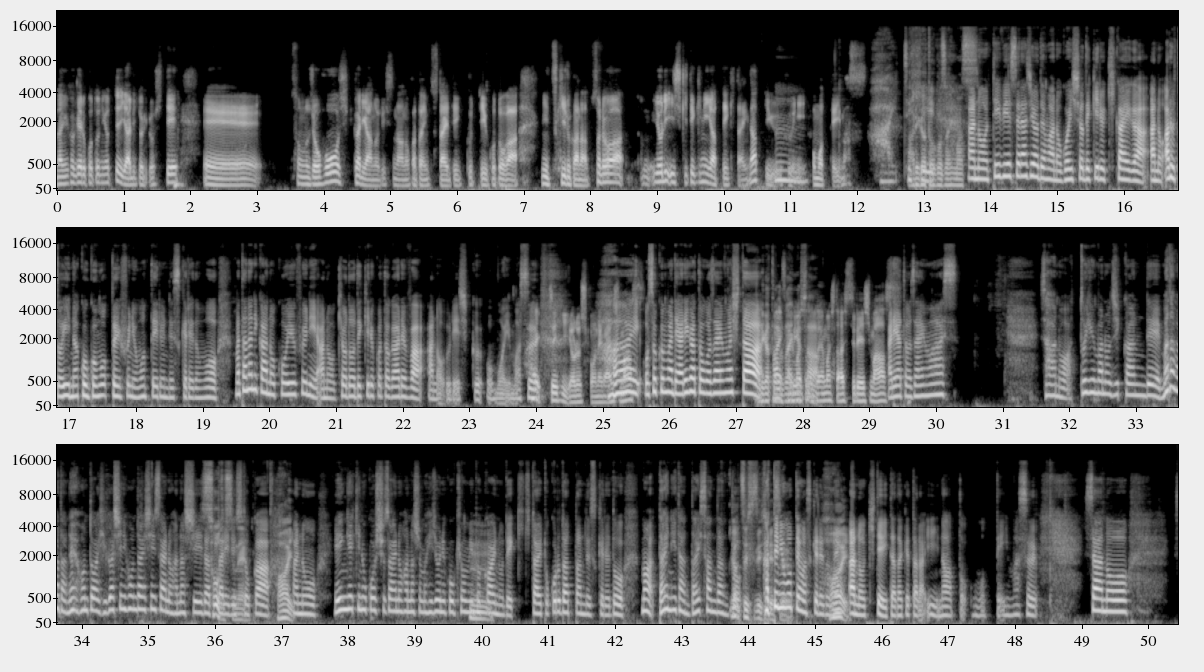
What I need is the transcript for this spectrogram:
投げかけることによってやり取りをして、えーその情報をしっかりあのリスナーの方に伝えていくっていうことが、に尽きるかな。それは、より意識的にやっていきたいなっていうふうに思っています。はい。ぜひ。ありがとうございます。あの、TBS ラジオでもあの、ご一緒できる機会が、あの、あるといいな、今後もというふうに思っているんですけれども、また何かあの、こういうふうに、あの、共同できることがあれば、あの、嬉しく思います。はい。ぜひよろしくお願いします。はい。遅くまでありがとうございました。ありがとうございました。はいありがとうございました。失礼します。ありがとうございます。さあ、あの、あっという間の時間で、まだまだね、本当は東日本大震災の話だったりですとか、はい。あの、演劇のこう取材の話も非常にこう興味深いので聞きたいところだったんですけれど、まあ、第2弾、第3弾と、勝手に思ってますけれどね、はいあの、来ていただけたらいいなと思っています。さあ、あの、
